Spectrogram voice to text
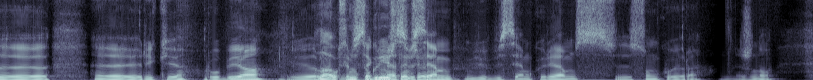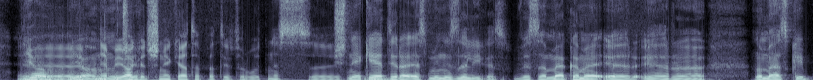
uh, Riki Rubio. Ir Lauksim sugrįžtančio. visiems, visiems, kuriems sunku yra. Nežinau. Jo, E, jo, nu Nebijokit šnekėti apie tai turbūt, nes... e, Šnekėti yra esminis dalykas visame kame ir, ir nu, mes kaip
